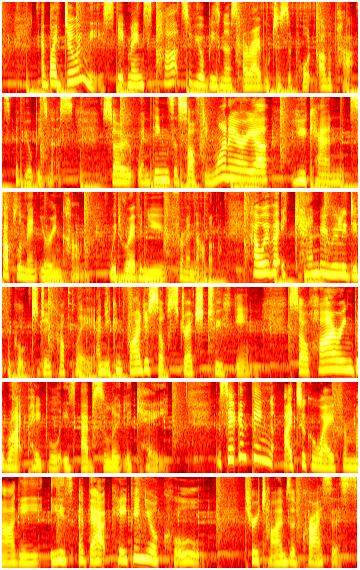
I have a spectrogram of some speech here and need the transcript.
And by doing this, it means parts of your business are able to support other parts of your business. So when things are soft in one area, you can supplement your income with revenue from another. However, it can be really difficult to do properly and you can find yourself stretched too thin. So hiring the right people is absolutely key. The second thing I took away from Margie is about keeping your cool through times of crisis.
